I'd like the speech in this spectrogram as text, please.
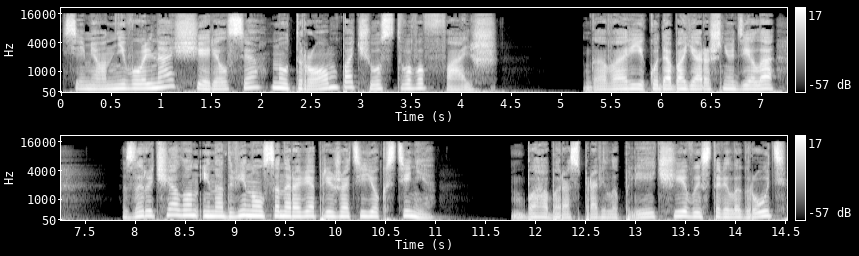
Семен невольно ощерился, нутром почувствовав фальшь. «Говори, куда боярышню дело!» Зарычал он и надвинулся, норовя прижать ее к стене. Баба расправила плечи, выставила грудь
